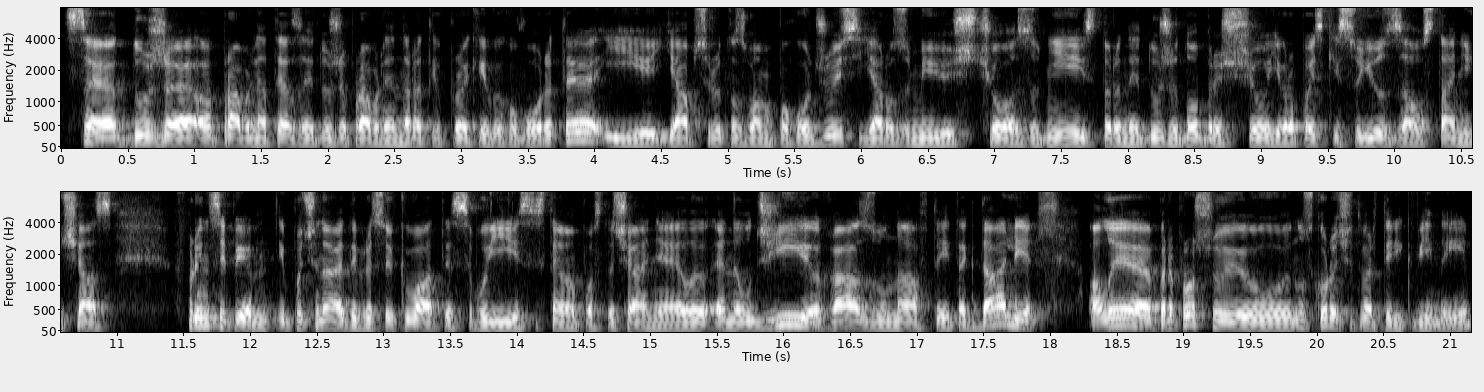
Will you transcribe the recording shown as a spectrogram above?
Це дуже е, правильна теза і дуже правильний наратив, про який ви говорите. І я абсолютно з вами погоджуюсь. Я розумію, що з однієї сторони дуже добре, що Європейський Союз за останній час. Принципі, і починає диверсифікувати свої системи постачання НЛГ, газу, нафти і так далі. Але перепрошую, ну скоро четвертий рік війни,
